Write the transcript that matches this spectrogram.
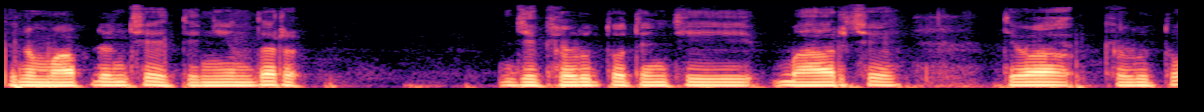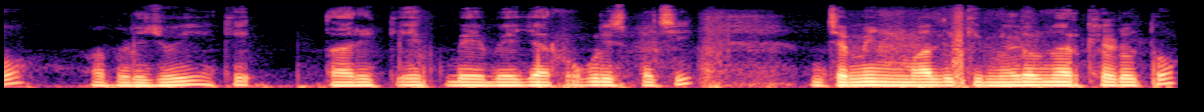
તેનો માપદંડ છે, તેની અંદર જે ખેડૂતો તેનાથી બહાર છે તેવા ખેડૂતો આપણે જોઈએ કે તારીખ એક બે બે હજાર ઓગણીસ પછી જમીન માલિકી મેળવનાર ખેડૂતો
